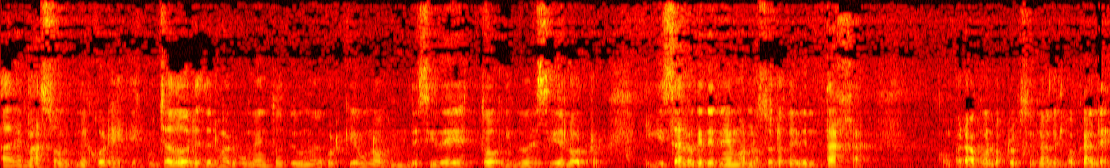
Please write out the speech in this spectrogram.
además son mejores escuchadores de los argumentos de uno de por qué uno decide esto y no decide el otro. Y quizás lo que tenemos nosotros de ventaja, comparado con los profesionales locales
